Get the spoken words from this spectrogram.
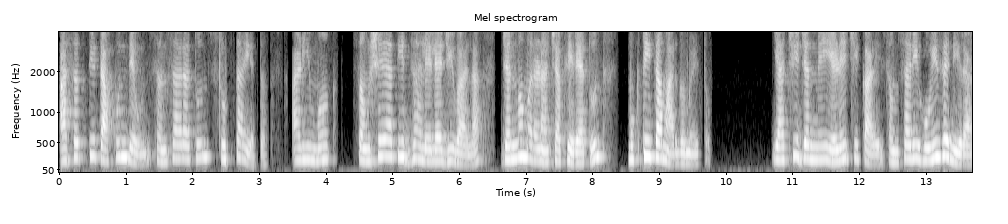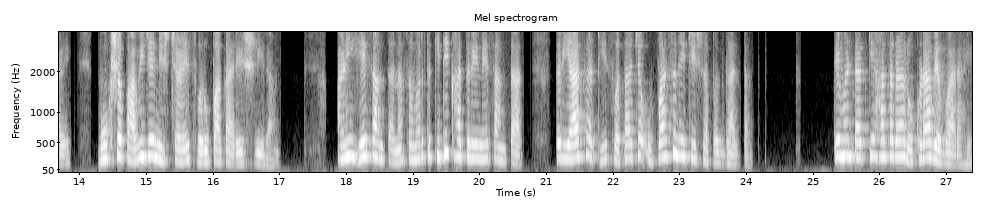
आसक्ती टाकून देऊन संसारातून सुटता येतं आणि मग संशयातीत झालेल्या जीवाला जन्ममरणाच्या फेऱ्यातून मुक्तीचा मार्ग मिळतो. याची जन्मे येण्याची काळे संसारी होई जे निराळे मोक्ष पावी जे निश्चळे स्वरूपाकारे श्रीराम. आणि हे सांगताना समर्थ किती खात्रीने सांगतात तर यासाठी स्वतःच्या उपासनेची शपथ घालतात. ते म्हणतात की हा सगळा रोकडा व्यवहार आहे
